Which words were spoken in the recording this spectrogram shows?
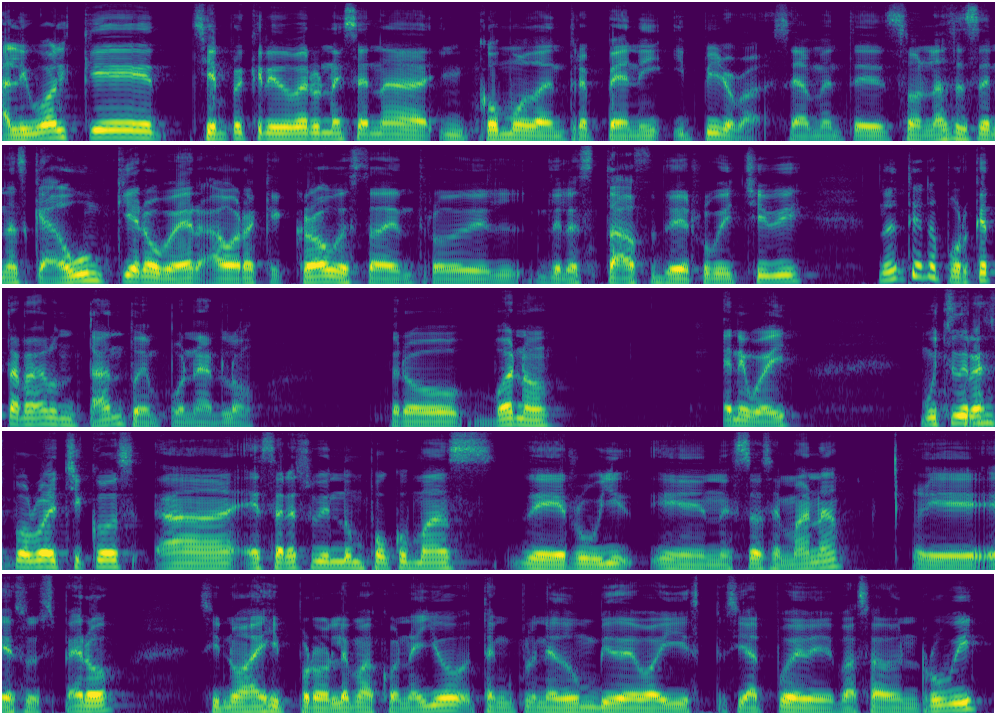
Al igual que siempre he querido ver una escena incómoda entre Penny y Pirra. Realmente son las escenas que aún quiero ver ahora que Crow está dentro del, staff de Ruby Chibi. No entiendo por qué tardaron tanto en ponerlo. Pero bueno, anyway. Muchas gracias por ver chicos. Ah, estaré subiendo un poco más de Ruby en esta semana. Eh, eso espero. Si no hay problema con ello, tengo planeado un video ahí especial pues, basado en Ruby.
